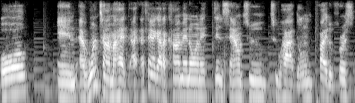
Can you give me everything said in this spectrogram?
all. And at one time, I had, I, I think I got a comment on it. Didn't sound too too hot. The only probably the first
